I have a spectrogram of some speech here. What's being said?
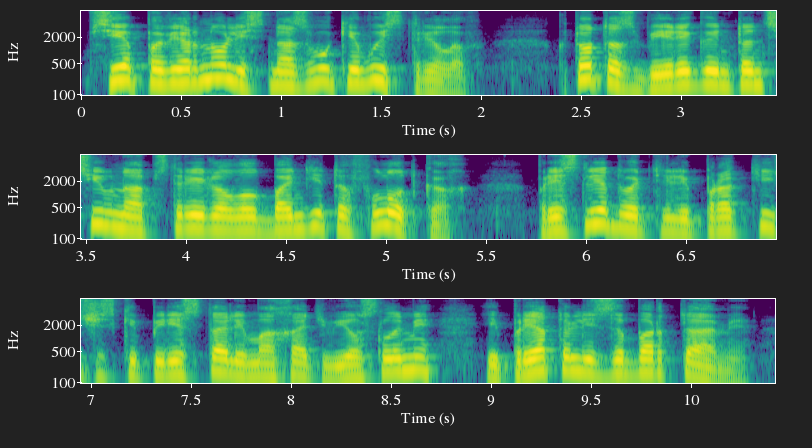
Все повернулись на звуки выстрелов. Кто-то с берега интенсивно обстреливал бандитов в лодках. Преследователи практически перестали махать веслами и прятались за бортами –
